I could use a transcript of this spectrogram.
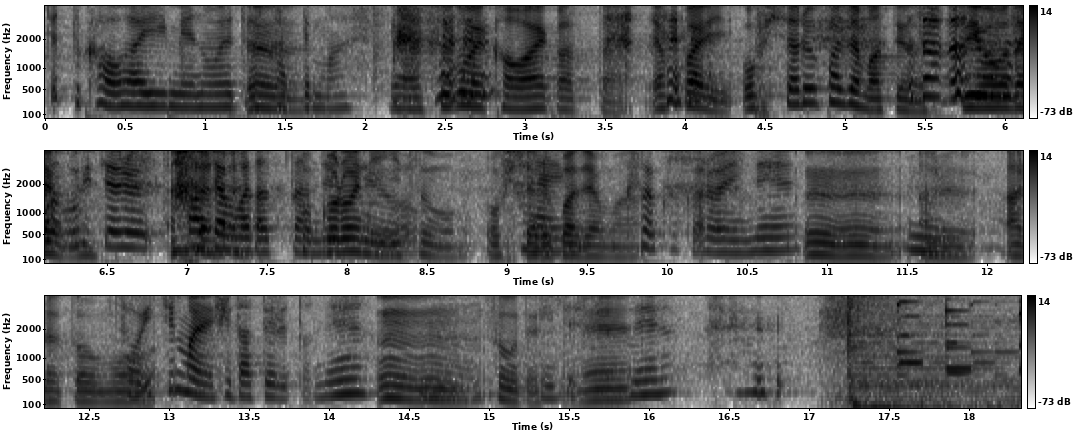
ちょっと可愛い目のやつを買ってます、いやすごい可愛かった。やっぱりオフィシャルパジャマっていうのは必要だよね。オフィ。シャルパジャマだったんですよ心にいつもオフィシャルパジャマ。はいそう心にね、うんうん、うん。あるあると思う。そう一枚隔てるとね。うんうん。そうですね。いいですよね「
